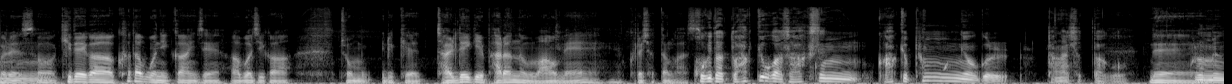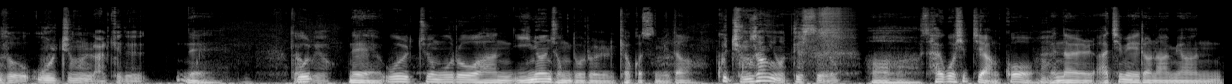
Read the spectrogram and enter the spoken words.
그래서 음. 기대가 크다 보니까 이제 아버지가 좀 이렇게 잘 되길 바라는 마음에 그러셨던 것 같습니다. 거기다 또 학교 가서 학생 그 학교 폭력을 당하셨다고. 네. 그러면서 우울증을 앓게 되. 네. 우울, 네, 우울증으로 한 2년 정도를 겪었습니다. 그 증상이 어땠어요? 어, 살고 싶지 않고 네. 맨날 아침에 일어나면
